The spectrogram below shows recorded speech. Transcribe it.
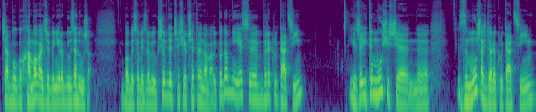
trzeba było go hamować, żeby nie robił za dużo bo by sobie zrobił krzywdę, czy się przetrenował. I podobnie jest y, w rekrutacji. Jeżeli ty musisz się y, zmuszać do rekrutacji,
